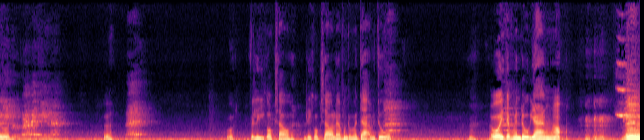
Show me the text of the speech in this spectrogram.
ตัวนเออไปรีกอกเสารีกอกเสาแล้วมันก็มาจะไปตู้โอ้ยจะเป็นดุย่างเนาะเออ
